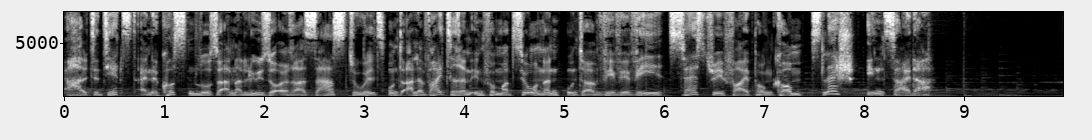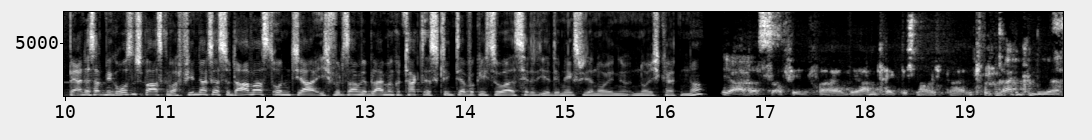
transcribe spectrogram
Erhaltet jetzt eine kostenlose Analyse eurer SaaS-Tools und alle weiteren Informationen unter www.sastrify.com/insider. Bernd, es hat mir großen Spaß gemacht. Vielen Dank, dass du da warst. Und ja, ich würde sagen, wir bleiben in Kontakt. Es klingt ja wirklich so, als hättet ihr demnächst wieder neue Neuigkeiten, ne? Ja, das auf jeden Fall. Wir haben täglich Neuigkeiten. Danke dir.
